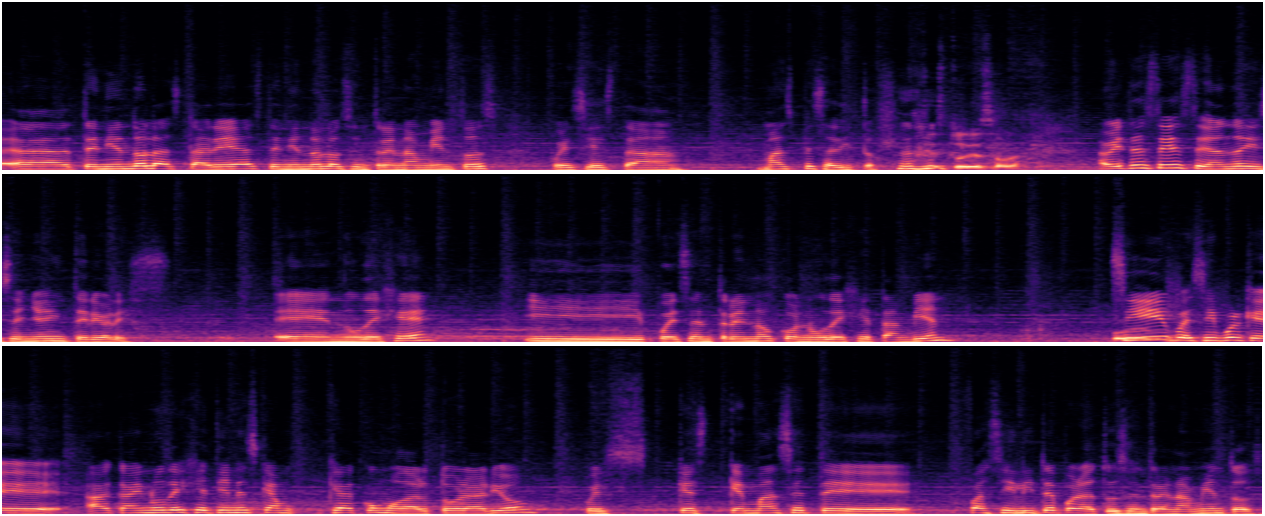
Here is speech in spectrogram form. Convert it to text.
eh, teniendo las tareas, teniendo los entrenamientos, pues sí está más pesadito. ¿Qué estudias ahora? Ahorita estoy estudiando diseño de interiores en UDG y pues entreno con UDG también. Sí, pues sí, porque acá en UDG tienes que, acomodar tu horario, pues que, que más se te facilite para tus entrenamientos.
